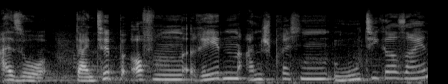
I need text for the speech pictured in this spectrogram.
Also, dein Tipp, offen reden, ansprechen, mutiger sein?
